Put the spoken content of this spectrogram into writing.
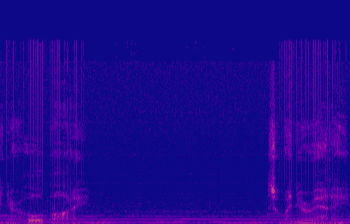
in your whole body. So when you're ready,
